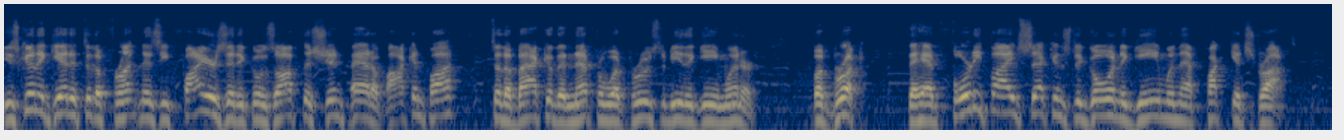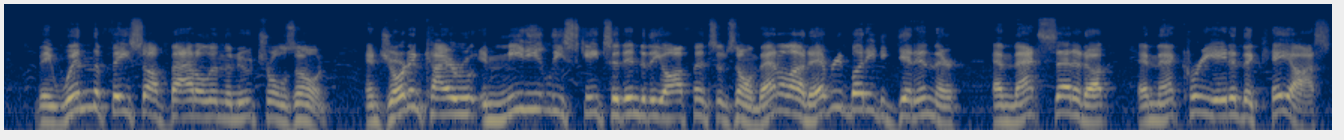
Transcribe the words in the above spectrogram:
He's going to get it to the front, and as he fires it, it goes off the shin pad of Hakanpää to the back of the net for what proves to be the game winner. But Brooke, they had 45 seconds to go in the game when that puck gets dropped. They win the faceoff battle in the neutral zone, and Jordan Kyrou immediately skates it into the offensive zone. That allowed everybody to get in there and that set it up, and that created the chaos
